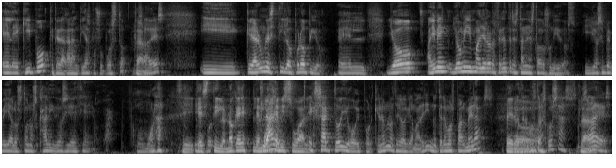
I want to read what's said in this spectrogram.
El equipo, que te da garantías, por supuesto, Claro. ¿sabes? Y crear un estilo propio. El, yo, a mí me- yo mis mayores referentes están en Estados Unidos. Y yo siempre veía los tonos cálidos y yo decía, cómo mola. Sí, Y qué por- estilo, no qué lenguaje Claro, visual. Exacto, y digo, ¿y por qué no me lo traigo aquí a Madrid? No tenemos palmeras, Pero- pero tenemos otras cosas, claro. ¿sabes?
